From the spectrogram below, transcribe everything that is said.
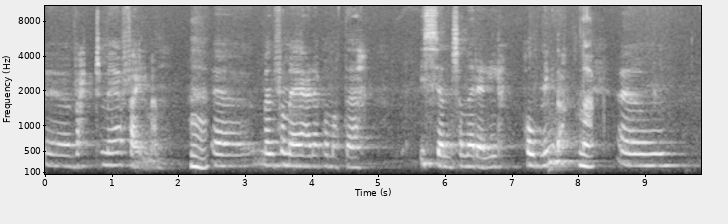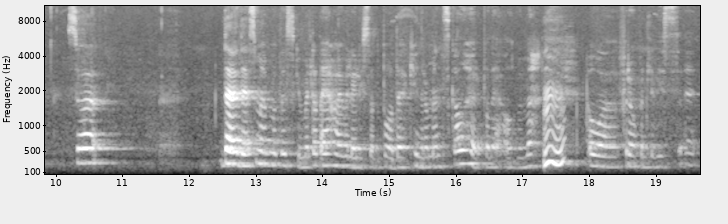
uh, vært med feil menn. Mm. Uh, men for meg er det på en måte ikke en generell holdning, da. Nei. Um, så det er jo det som er på en måte skummelt, at jeg har jo veldig lyst til at både kvinner og menn skal høre på det albumet. Mm. Og forhåpentligvis eh,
